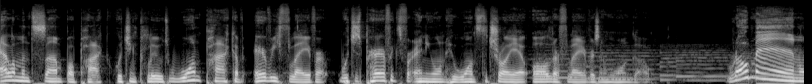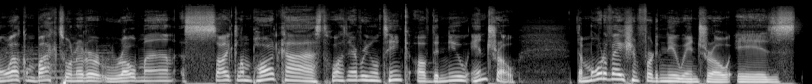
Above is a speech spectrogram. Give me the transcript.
LMNT sample pack, which includes one pack of every flavour, which is perfect for anyone who wants to try out all their flavours in one go. Roadman, welcome back to another Roadman Cycling Podcast. What everyone think of the new intro? The motivation for the new intro is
